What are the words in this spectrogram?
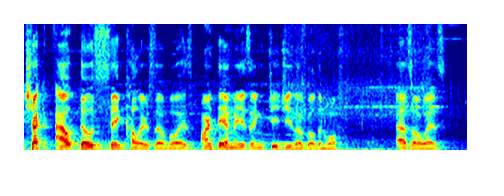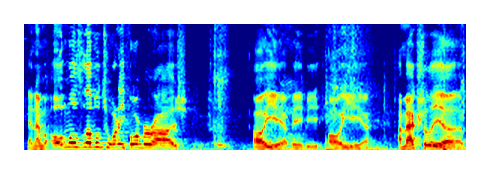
Check out those SIG colors though, boys. Aren't they amazing? GG though, Golden Wolf. As always. And I'm almost level 24 Mirage. Oh yeah, baby. Oh yeah. I'm actually uh,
